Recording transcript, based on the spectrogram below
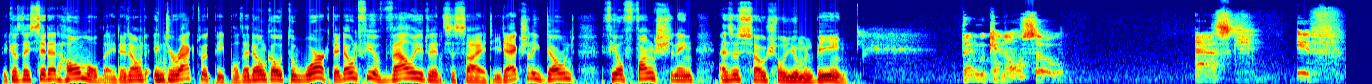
Because they sit at home all day, they don't interact with people, they don't go to work, they don't feel valued in society, they actually don't feel functioning as a social human being. Then we can also ask if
